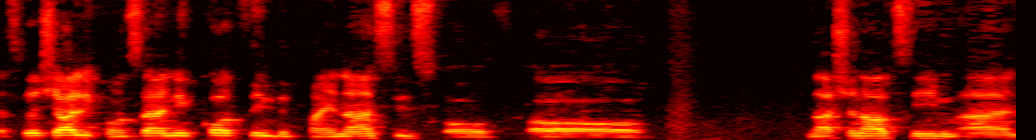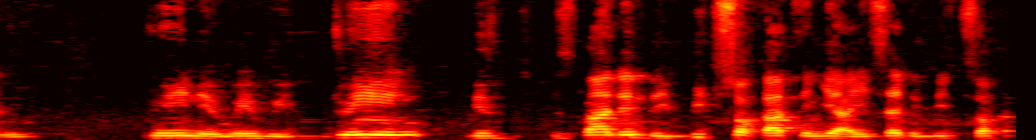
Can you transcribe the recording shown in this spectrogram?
especially concerning cutting the finances of uh, national team and doing away with doing disbanding the beach soccer team. Yeah, he said the beach soccer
